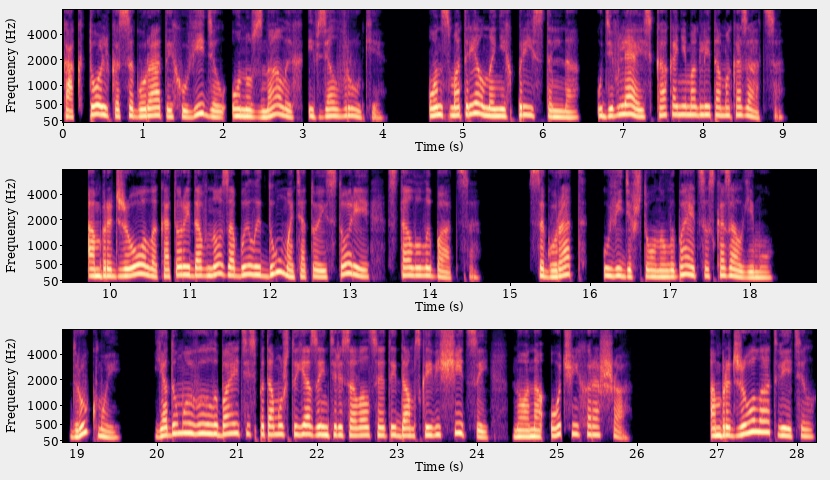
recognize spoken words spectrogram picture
Как только Сагурат их увидел, он узнал их и взял в руки. Он смотрел на них пристально, удивляясь, как они могли там оказаться. Амбраджиола, который давно забыл и думать о той истории, стал улыбаться. Сагурат, увидев, что он улыбается, сказал ему, «Друг мой, я думаю, вы улыбаетесь, потому что я заинтересовался этой дамской вещицей, но она очень хороша». Амбраджиола ответил,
